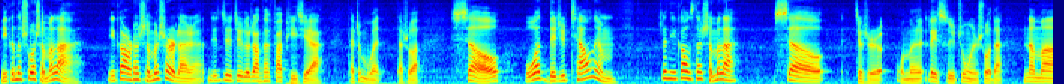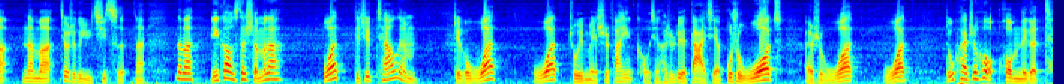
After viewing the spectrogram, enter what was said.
你跟他说什么了？你告诉他什么事儿来着？你这这个让他发脾气啊？他这么问，他说：“So what did you tell him？” 这你告诉他什么了？So 就是我们类似于中文说的“那么”，那么就是个语气词啊。那么你告诉他什么了？What did you tell him？这个 what what 注意美式发音，口型还是略大一些，不是 what，而是 what what。读快之后，后面那个 t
